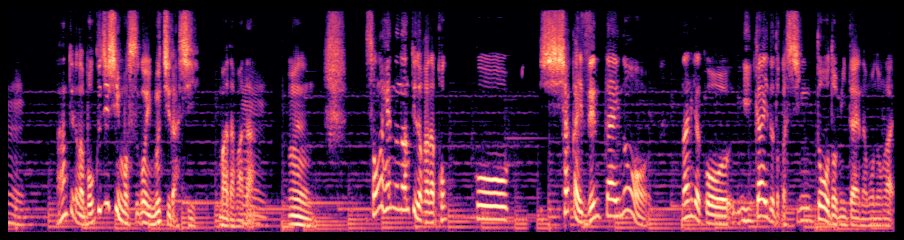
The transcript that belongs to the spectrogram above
うん。なんていうのかな、僕自身もすごい無知だし、まだまだ。うんうん。その辺のなんていうのかな、こ、こう、社会全体の何かこう、理解度とか浸透度みたいなものが、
